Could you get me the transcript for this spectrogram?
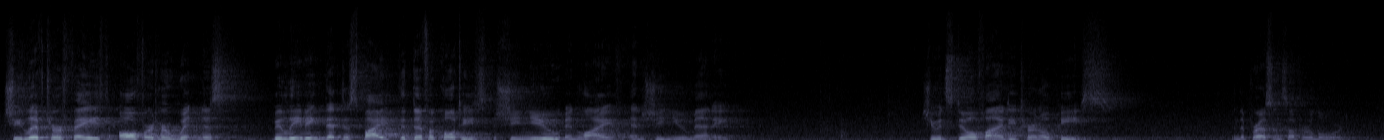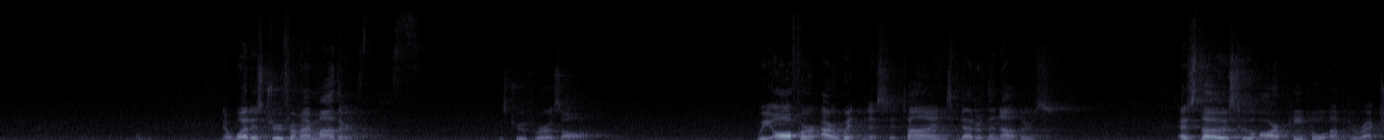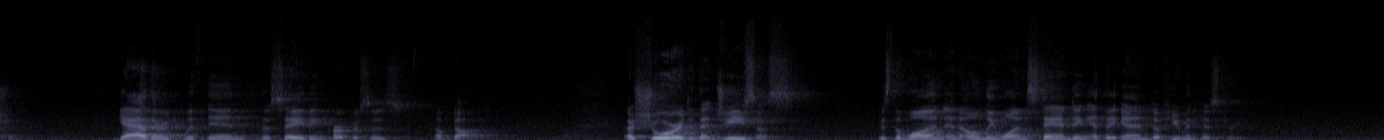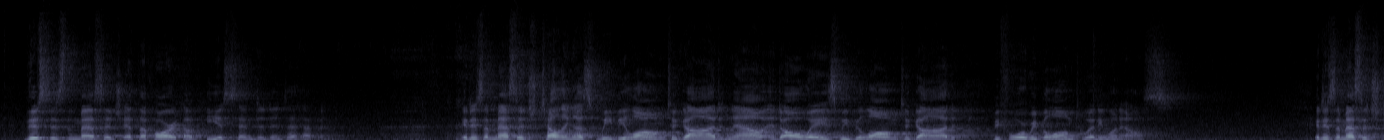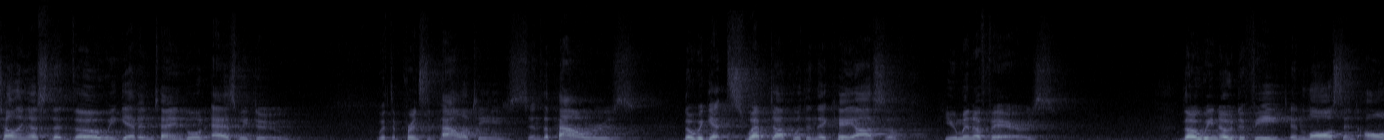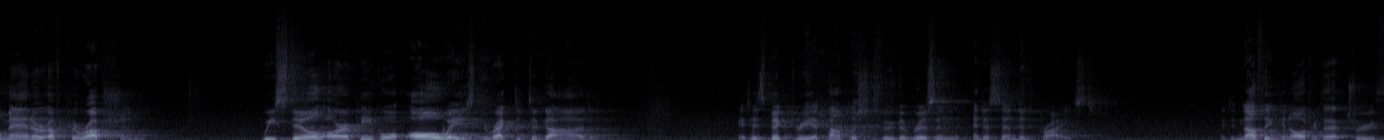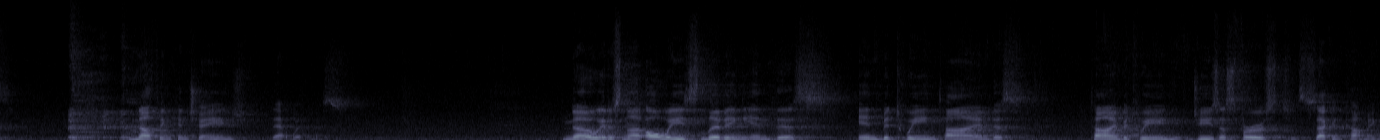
She lived her faith, offered her witness, believing that despite the difficulties she knew in life, and she knew many, she would still find eternal peace in the presence of her Lord. Now, what is true for my mother is true for us all. We offer our witness, at times better than others, as those who are people of direction, gathered within the saving purposes of God, assured that Jesus is the one and only one standing at the end of human history. This is the message at the heart of He ascended into heaven. It is a message telling us we belong to God now and always. We belong to God before we belong to anyone else. It is a message telling us that though we get entangled, as we do, with the principalities and the powers, though we get swept up within the chaos of human affairs, though we know defeat and loss and all manner of corruption, we still are a people always directed to God and his victory accomplished through the risen and ascended Christ. And nothing can alter that truth, nothing can change that witness. No, it is not always living in this in between time, this time between Jesus' first and second coming.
